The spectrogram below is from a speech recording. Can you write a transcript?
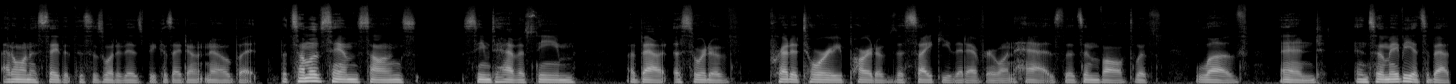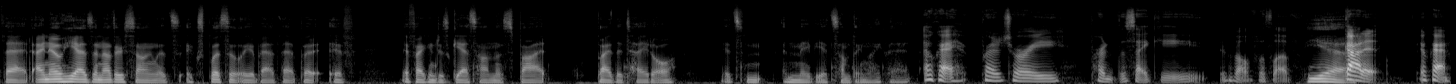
I don't want to say that this is what it is because I don't know. But but some of Sam's songs seem to have a theme about a sort of predatory part of the psyche that everyone has that's involved with love and and so maybe it's about that. I know he has another song that's explicitly about that, but if if I can just guess on the spot by the title, it's maybe it's something like that. Okay, predatory part of the psyche involved with love. Yeah. Got it. Okay,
